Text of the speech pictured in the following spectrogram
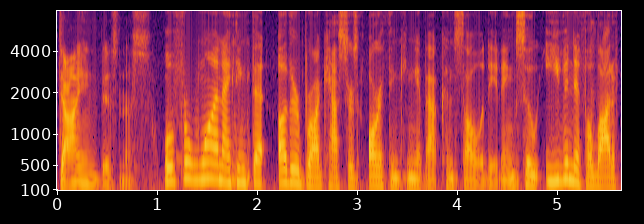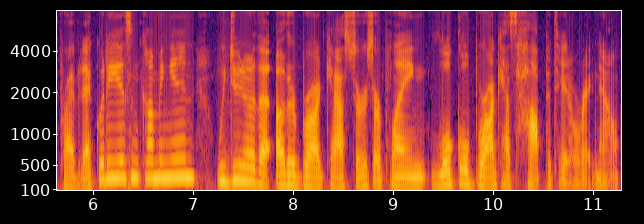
dying business? Well, for one, I think that other broadcasters are thinking about consolidating. So even if a lot of private equity isn't coming in, we do know that other broadcasters are playing local broadcast hot potato right now.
